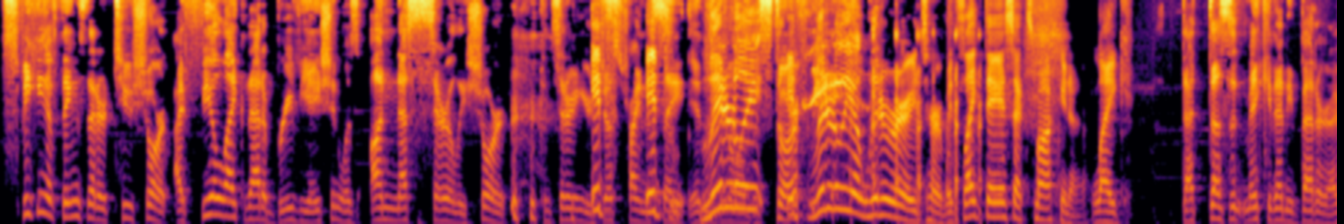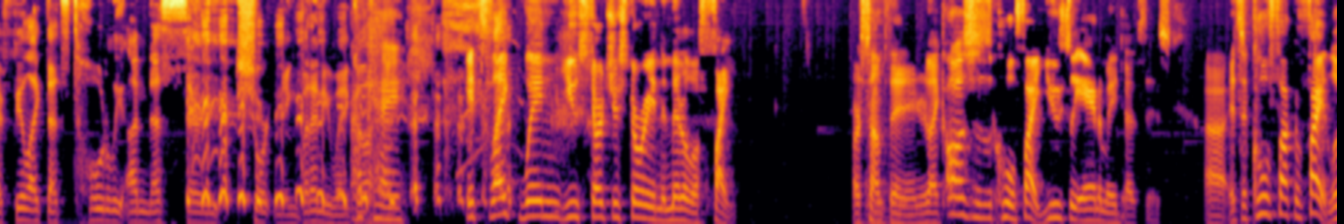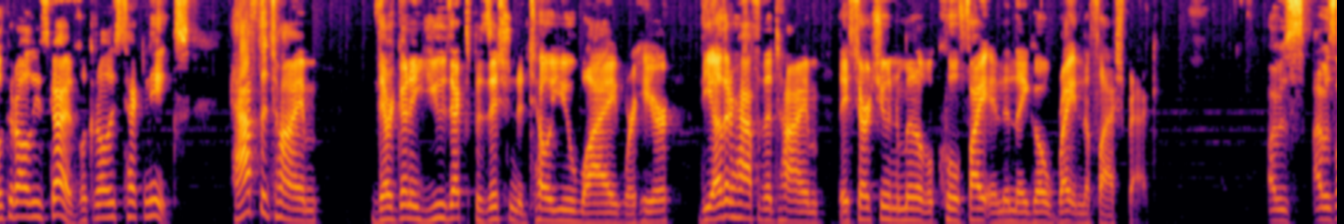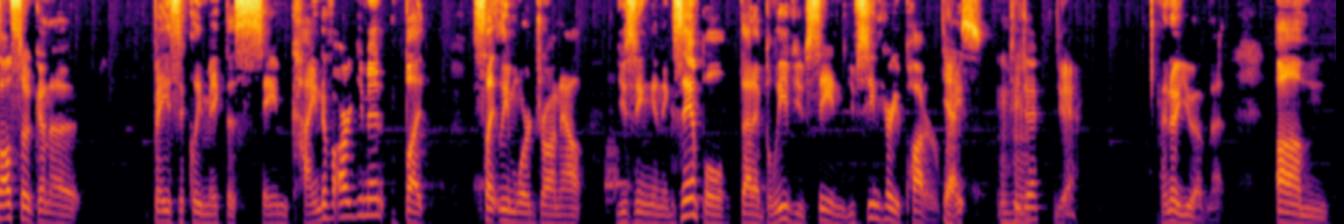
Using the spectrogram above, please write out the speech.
Speaking of things that are too short, I feel like that abbreviation was unnecessarily short, considering you're It's just trying to it's say middle literally it's literally a literary term. It's like Deus Ex Machina. Like that doesn't make it any better. I feel like that's totally unnecessary shortening. But anyway, go okay, it's like when you start your story in the middle of a fight or something, and you're like, "Oh, this is a cool fight." Usually, anime does this. Uh, it's a cool fucking fight. Look at all these guys. Look at all these techniques. Half the time, they're gonna use exposition to tell you why we're here. The other half of the time, they start you in the middle of a cool fight, and then they go right in the flashback. I was I was also gonna basically make the same kind of argument, but slightly more drawn out, using an example that I believe you've seen. You've seen Harry Potter, right? Yes. Mhm. TJ? Yeah. I know you have met. Um,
